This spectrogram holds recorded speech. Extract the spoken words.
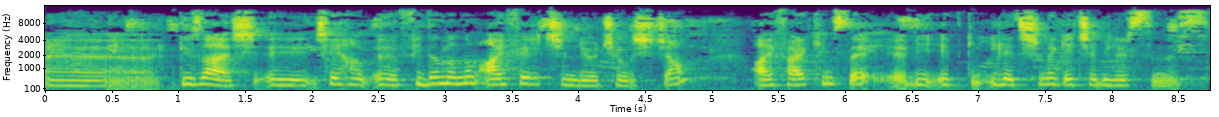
Ee, güzel. Ee, şey e, Fidan Hanım Ayfer için diyor çalışacağım. Ayfer kimse e, bir etkin iletişime geçebilirsiniz.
